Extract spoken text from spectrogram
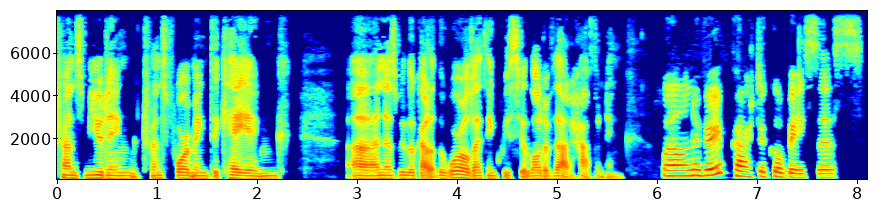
transmuting, transforming, decaying. Uh, and as we look out at the world, I think we see a lot of that happening. Well, on a very practical basis,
